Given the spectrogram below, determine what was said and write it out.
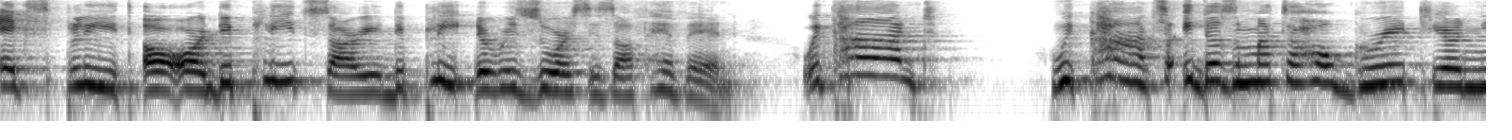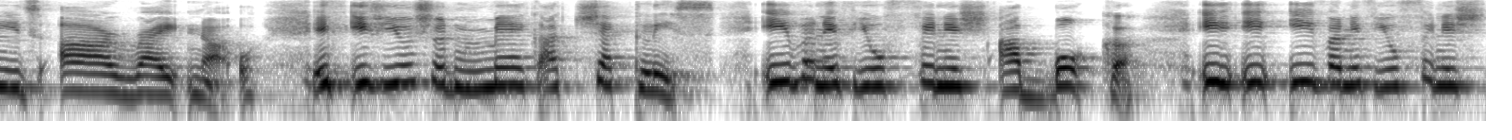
explete or, or deplete, sorry, deplete the resources of heaven? We can't. We can't. So it doesn't matter how great your needs are right now. If, if you should make a checklist, even if you finish a book, even if you finish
